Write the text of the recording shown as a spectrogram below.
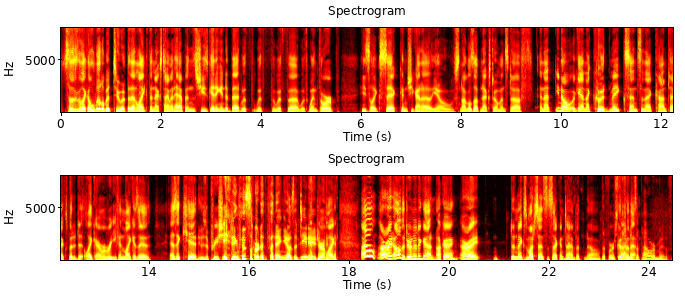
so there's like a little bit to it. But then like the next time it happens, she's getting into bed with with with uh, with Winthorpe. He's like sick, and she kind of you know snuggles up next to him and stuff. And that you know again that could make sense in that context. But it, like I remember even like as a as a kid who's appreciating this sort of thing, you know, as a teenager, I'm like, well, all right, oh they're doing it again. Okay, all right. Didn't make as much sense the second time, but no, the first time it's a power move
